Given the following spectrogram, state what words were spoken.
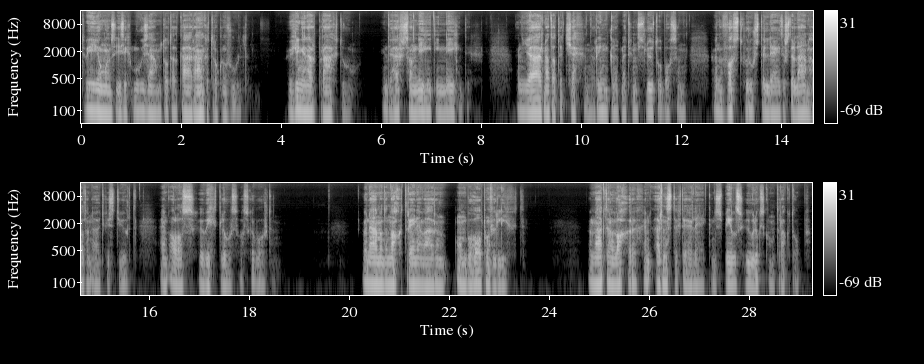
Twee jongens die zich moeizaam tot elkaar aangetrokken voelden. We gingen naar Praag toe, in de herfst van 1990 een jaar nadat de Tsjechen, rinkelend met hun sleutelbossen, hun vastgeroeste leiders de laan hadden uitgestuurd en alles gewichtloos was geworden. We namen de nachttrein en waren onbeholpen verliefd. We maakten lacherig en ernstig tegelijk een speels huwelijkscontract op.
